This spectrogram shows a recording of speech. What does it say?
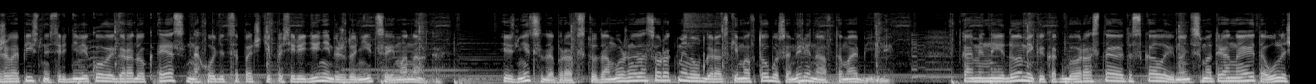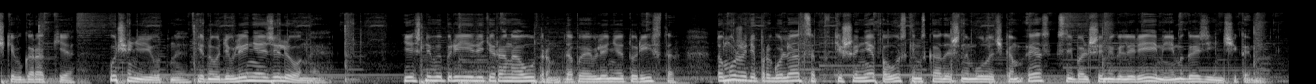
Живописный средневековый городок С находится почти посередине между Ниццей и Монако. Из Ниццы добраться туда можно за 40 минут городским автобусом или на автомобиле. Каменные домики как бы вырастают из скалы, но несмотря на это улочки в городке очень уютные и на удивление зеленые. Если вы приедете рано утром, до появления туристов, то можете прогуляться в тишине по узким сказочным улочкам С с небольшими галереями и магазинчиками –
